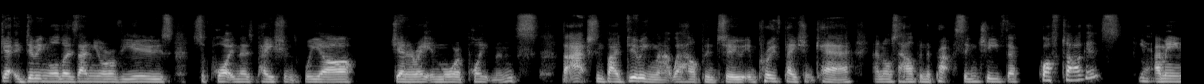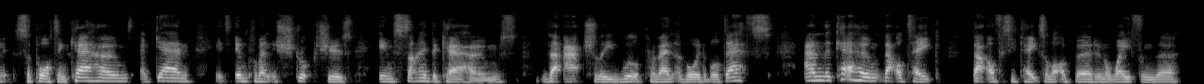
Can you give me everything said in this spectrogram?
get doing all those annual reviews, supporting those patients, we are generating more appointments. But actually, by doing that, we're helping to improve patient care and also helping the practicing achieve their QOF targets. Yeah. I mean, supporting care homes, again, it's implementing structures inside the care homes that actually will prevent avoidable deaths. And the care home that'll take that obviously takes a lot of burden away from the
